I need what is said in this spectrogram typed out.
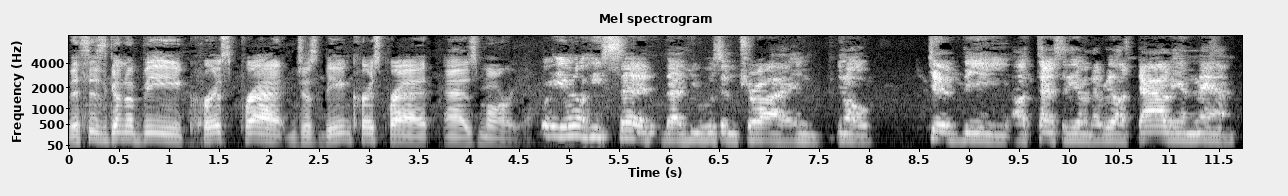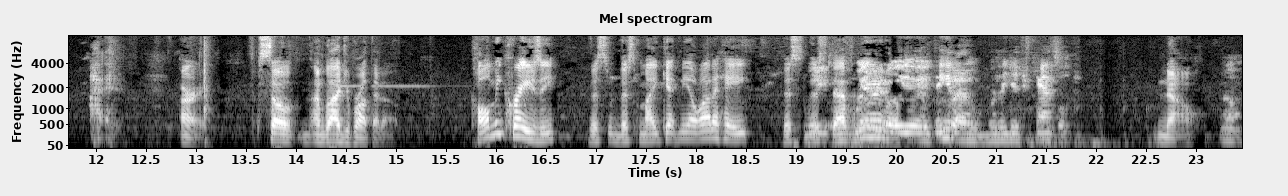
this is going to be Chris Pratt just being Chris Pratt as Mario. Well, even though he said that he was to try and, you know, give the intensity of an real Italian man. I, all right. So I'm glad you brought that up. Call me crazy. This this might get me a lot of hate. This this definitely we will. really think about it, will they get you canceled? no No,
